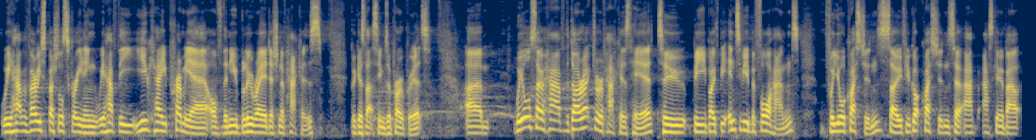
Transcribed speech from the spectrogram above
we have a very special screening. We have the UK premiere of the new Blu-ray edition of Hackers, because that seems appropriate. Um, we also have the director of Hackers here to be both be interviewed beforehand for your questions. So if you've got questions to ask him about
